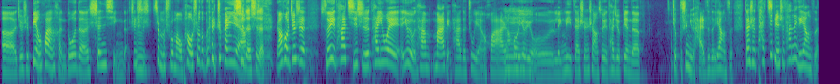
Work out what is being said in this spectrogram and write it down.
呃，就是变换很多的身形的。这是这么说吗？我怕我说的不太专业。是的，是的。然后就是，所以他其实他因为又有他妈。发给她的驻颜花，然后又有灵力在身上，所以她就变得就不是女孩子的样子。但是她即便是她那个样子，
